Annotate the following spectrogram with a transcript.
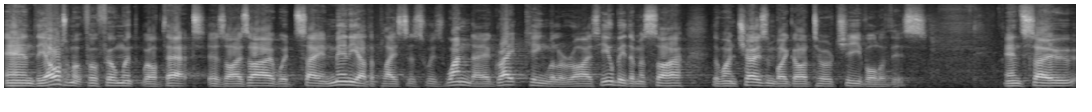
And the ultimate fulfillment of that, as Isaiah would say in many other places, was one day a great king will arise. He'll be the Messiah, the one chosen by God to achieve all of this. And so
